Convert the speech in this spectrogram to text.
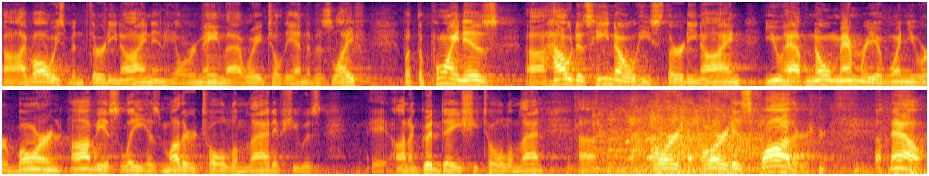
uh, I've always been 39, and he'll remain that way till the end of his life. But the point is, uh, how does he know he's 39? You have no memory of when you were born. Obviously, his mother told him that. If she was eh, on a good day, she told him that, uh, or, or his father. now,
